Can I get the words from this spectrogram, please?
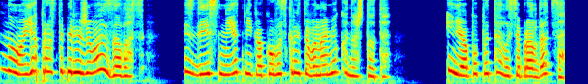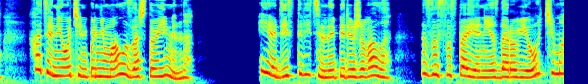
«Но я просто переживаю за вас. Здесь нет никакого скрытого намека на что-то». Я попыталась оправдаться, хотя не очень понимала, за что именно. Я действительно переживала за состояние здоровья отчима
